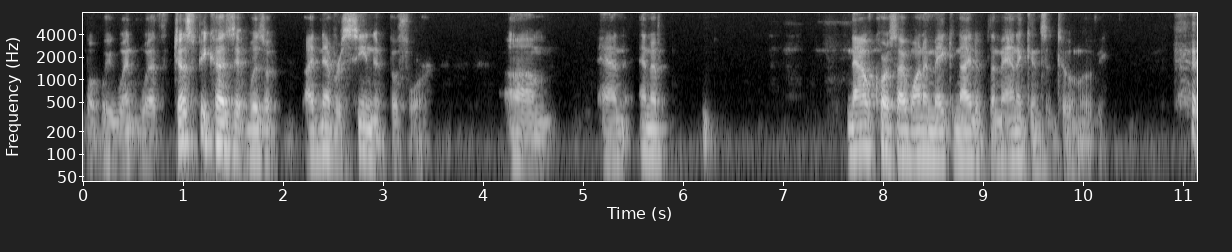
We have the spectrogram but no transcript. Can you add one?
what we went with. Just because it was i would never seen it before um, and and a, now of course i want to make night of the mannequins into a movie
